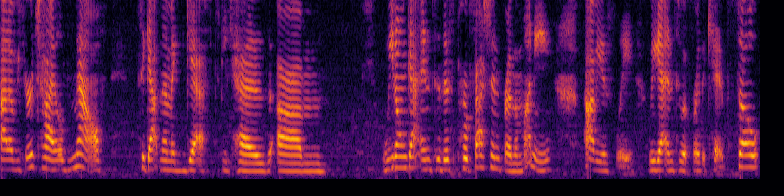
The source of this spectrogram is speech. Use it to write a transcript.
out of your child's mouth to get them a gift because um, we don't get into this profession for the money, obviously. We get into it for the kids. So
